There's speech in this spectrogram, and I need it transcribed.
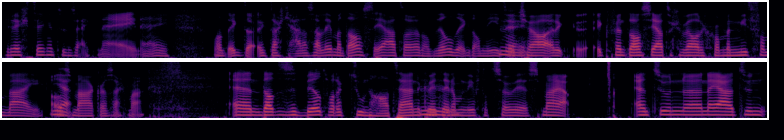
richting. En toen zei ik, nee, nee. Want ik, ik dacht, ja, dat is alleen maar danstheater. En dat wilde ik dan niet, Nee. weet je wel. En ik, ik vind danstheater geweldig, gewoon, maar niet van mij als Ja. maker, zeg maar. En dat is het beeld wat ik toen had. Hè. En ik weet Mhm. helemaal niet of dat zo is. Maar ja, en toen, eh, nou ja, toen...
